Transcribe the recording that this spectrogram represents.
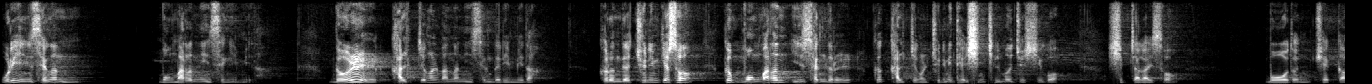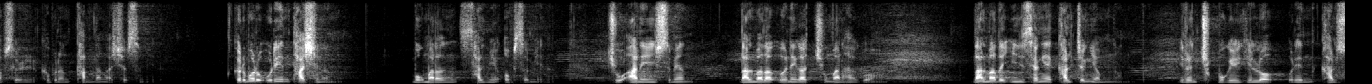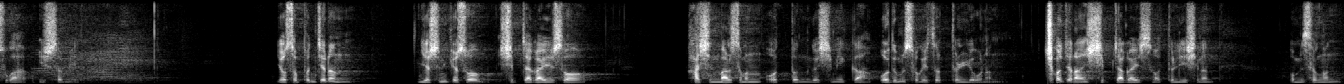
우리 인생은 목마른 인생입니다. 늘 갈증을 만난 인생들입니다. 그런데 주님께서 그 목마른 인생들을 그 갈증을 주님이 대신 짊어지시고 십자가에서 모든 죄값을 그분은 담당하셨습니다. 그러므로 우리는 다시는 목마른 삶이 없습니다. 주 안에 있으면 날마다 은혜가 충만하고 날마다 인생에 갈증이 없는 이런 축복의 길로 우리는 갈 수가 있습니다. 여섯 번째는 예수님께서 십자가에서 하신 말씀은 어떤 것입니까? 어둠 속에서 들려오는 처절한 십자가에서 들리시는 음성은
